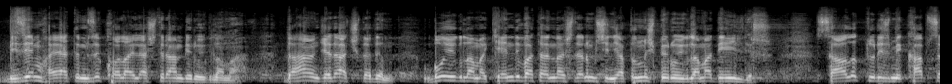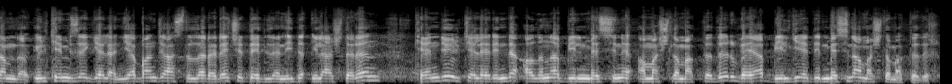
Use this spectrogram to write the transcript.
bizim hayatımızı kolaylaştıran bir uygulama. Daha önce de açıkladım. Bu uygulama kendi vatandaşlarım için yapılmış bir uygulama değildir. Sağlık turizmi kapsamında ülkemize gelen yabancı hastalara reçete edilen ila- ilaçların kendi ülkelerinde alınabilmesini amaçlamaktadır veya bilgi edilmesini amaçlamaktadır.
